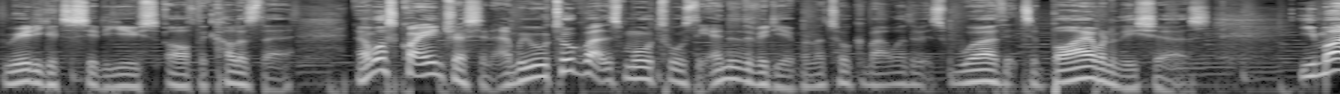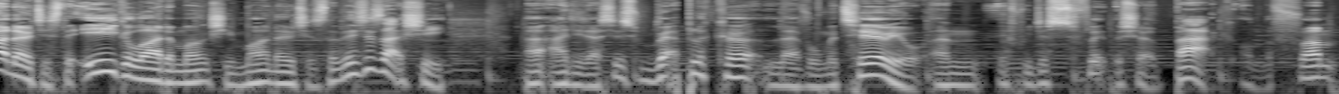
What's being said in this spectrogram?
really good to see the use of the colors there. Now what's quite interesting, and we will talk about this more towards the end of the video when I talk about whether it's worth it to buy one of these shirts. You might notice, the eagle-eyed amongst you might notice that this is actually uh, Adidas's replica level material. And if we just flip the shirt back on the front,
